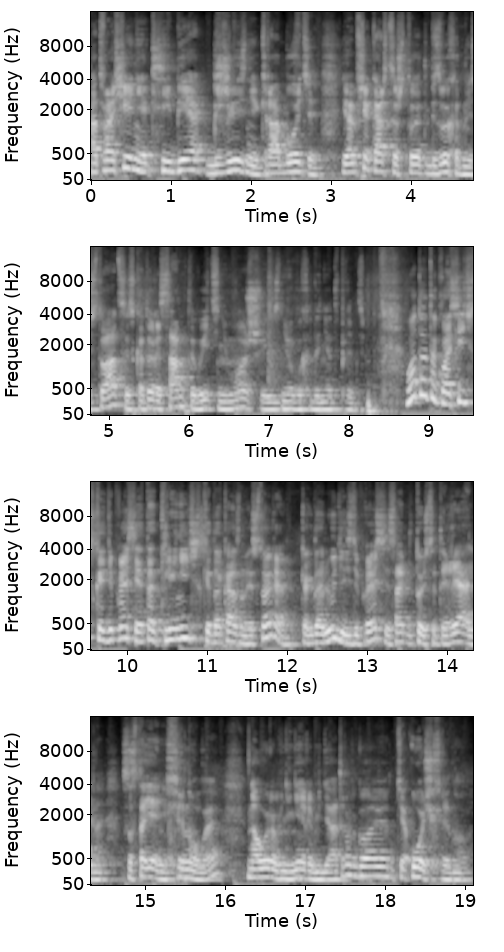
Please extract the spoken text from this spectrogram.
Отвращение к себе, к жизни, к работе. И вообще кажется, что это безвыходная ситуация, из которой сам ты выйти не можешь, и из нее выхода нет в принципе. Вот это классическая депрессия. Это клинически доказанная история, когда люди из депрессии сами, то есть это реально состояние хреновое на уровне нейромедиаторов в голове, тебе очень хреново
